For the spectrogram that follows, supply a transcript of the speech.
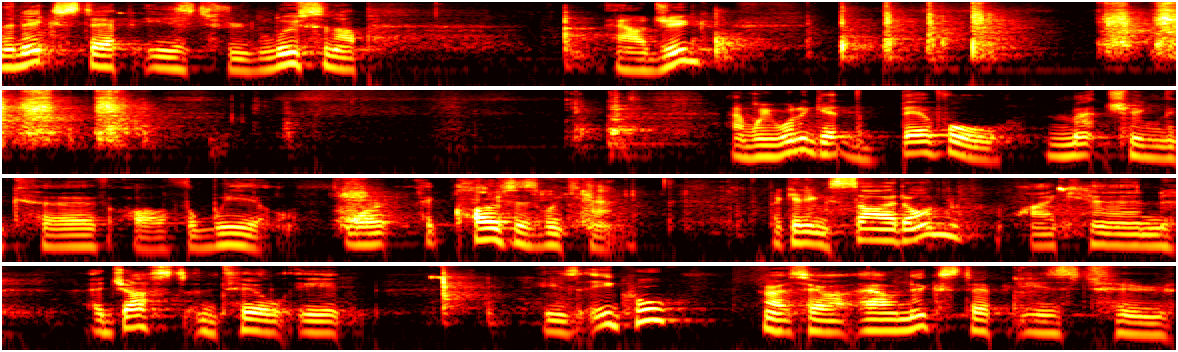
The next step is to loosen up our jig. And we want to get the bevel matching the curve of the wheel or as close as we can. By getting side on, I can adjust until it is equal. All right, so our next step is to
